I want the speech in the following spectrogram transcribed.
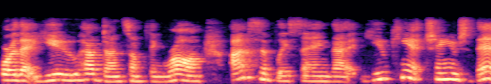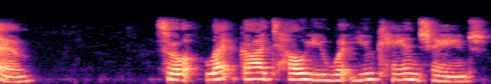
or that you have done something wrong. I'm simply saying that you can't change them. So let God tell you what you can change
